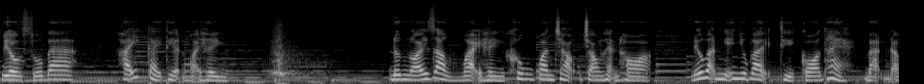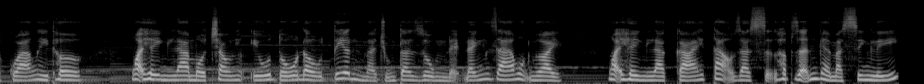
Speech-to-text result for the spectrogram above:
Điều số 3. Hãy cải thiện ngoại hình. Đừng nói rằng ngoại hình không quan trọng trong hẹn hò. Nếu bạn nghĩ như vậy thì có thể bạn đã quá ngây thơ. Ngoại hình là một trong những yếu tố đầu tiên mà chúng ta dùng để đánh giá một người. Ngoại hình là cái tạo ra sự hấp dẫn về mặt sinh lý.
